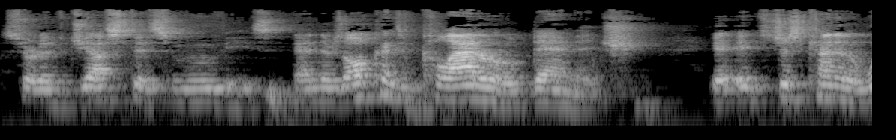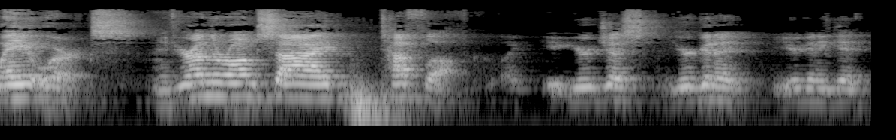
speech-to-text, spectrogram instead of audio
sort of justice movies, and there's all kinds of collateral damage it's just kind of the way it works. And if you're on the wrong side, tough luck. You're just you're gonna you're gonna get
